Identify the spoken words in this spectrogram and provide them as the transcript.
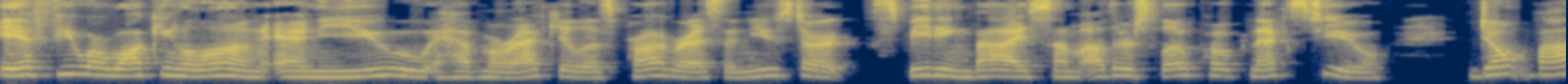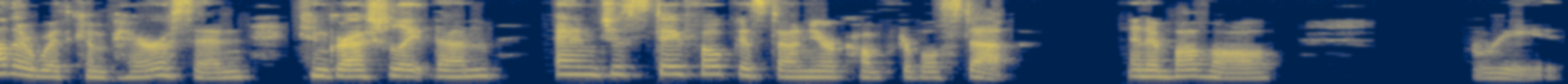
If you are walking along and you have miraculous progress and you start speeding by some other slowpoke next to you, don't bother with comparison. Congratulate them and just stay focused on your comfortable step. And above all, breathe.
